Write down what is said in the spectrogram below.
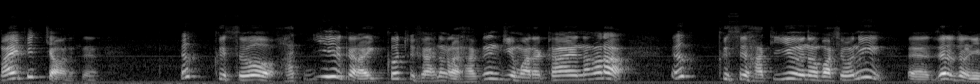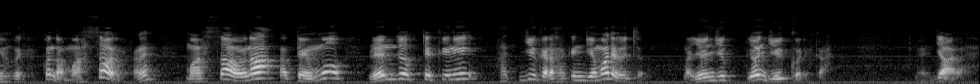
マイピクチャーはですね、X を80から1個ずつ増やしながら120まで変えながら、X80 の場所に、えー、00200、今度は真っ青ですかね。真っ青な点を連続的に80から120まで打つ。まあ、40、41個ですか。じゃあ、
